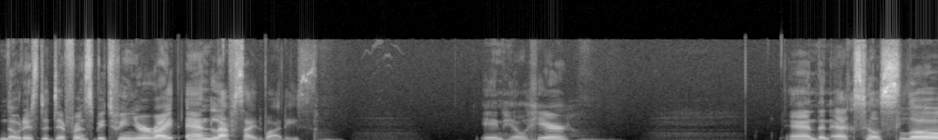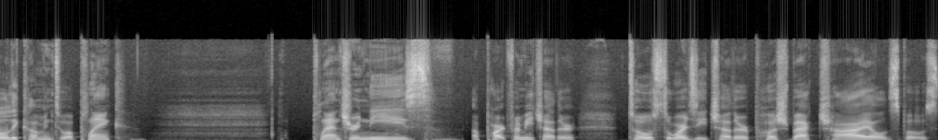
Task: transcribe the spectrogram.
Notice the difference between your right and left side bodies. Inhale here. And then exhale, slowly come into a plank. Plant your knees apart from each other toes towards each other, push back child's pose.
